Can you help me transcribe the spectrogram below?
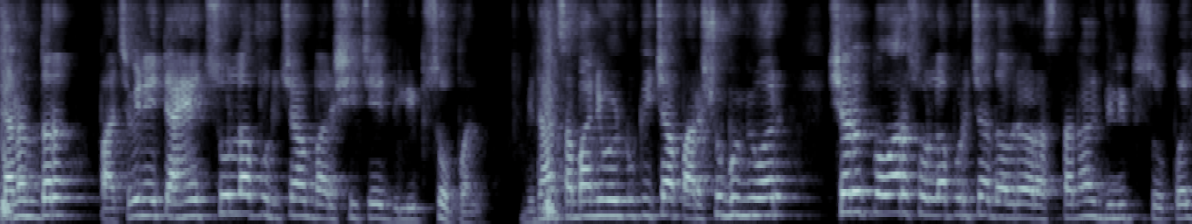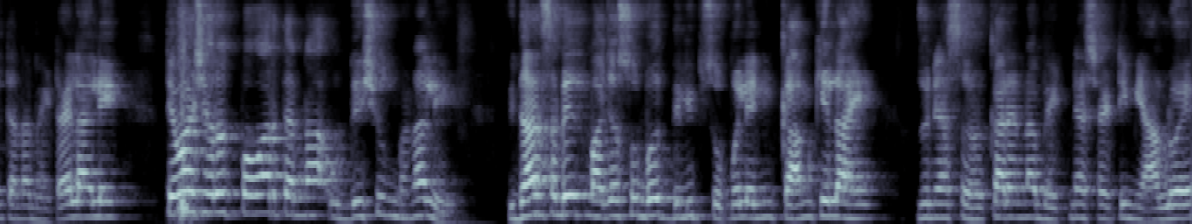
त्यानंतर पाचवे नेते आहेत सोलापूरच्या बार्शीचे दिलीप सोपल. विधानसभा निवडणुकीच्या पार्श्वभूमीवर शरद पवार सोलापूरच्या दौऱ्यावर असताना दिलीप सोपल त्यांना भेटायला आले. तेव्हा शरद पवार त्यांना उद्देशून म्हणाले विधानसभेत माझ्यासोबत दिलीप सोपल यांनी काम केलं आहे. जुन्या सहकाऱ्यांना भेटण्यासाठी मी आलोय.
